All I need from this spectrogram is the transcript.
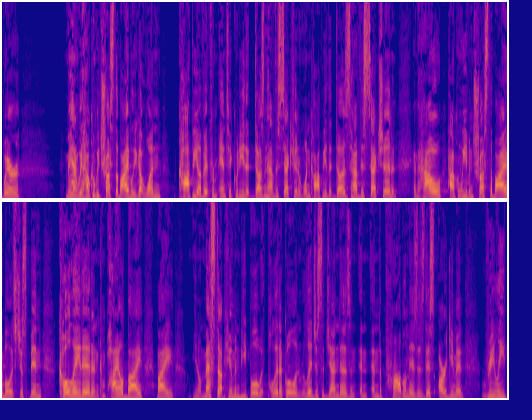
where, man, we, how can we trust the Bible? You got one copy of it from antiquity that doesn't have this section and one copy that does have this section and, and how, how can we even trust the bible it's just been collated and compiled by, by you know, messed up human people with political and religious agendas and, and, and the problem is is this argument really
